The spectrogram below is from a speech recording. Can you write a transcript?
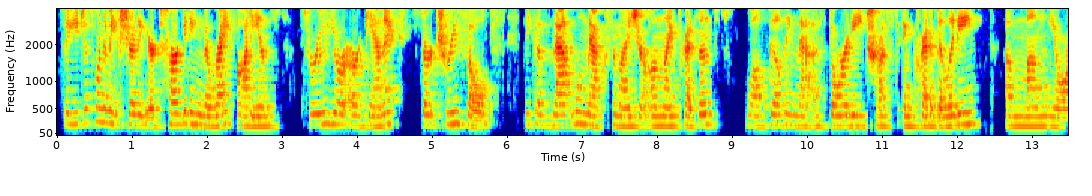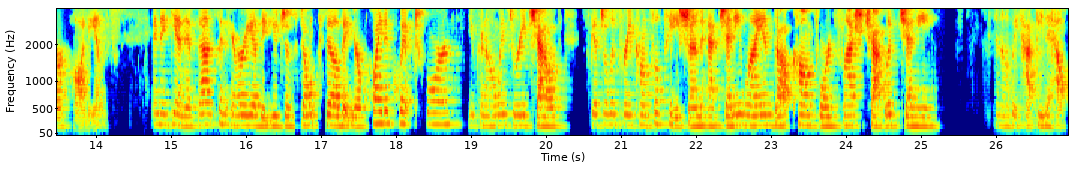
So you just want to make sure that you're targeting the right audience through your organic search results because that will maximize your online presence while building that authority, trust, and credibility among your audience. And again, if that's an area that you just don't feel that you're quite equipped for, you can always reach out, schedule a free consultation at jennielyon.com forward slash chat with Jennie, and I'll be happy to help.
